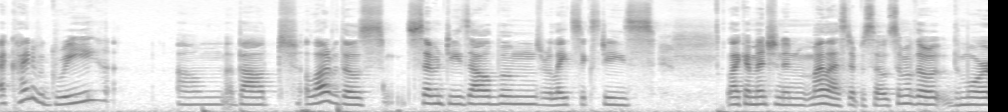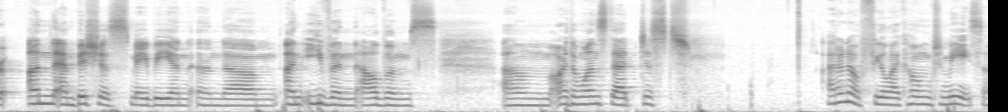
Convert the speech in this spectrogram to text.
I kind of agree um, about a lot of those 70s albums or late 60s. Like I mentioned in my last episode, some of the the more unambitious, maybe, and and um, uneven albums um, are the ones that just I don't know, feel like home to me. So,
